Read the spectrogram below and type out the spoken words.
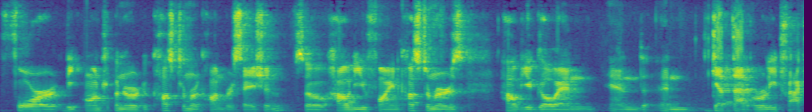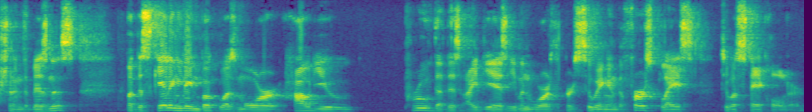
for the entrepreneur to customer conversation. So how do you find customers? How do you go and and and get that early traction in the business? But the Scaling Lean book was more how do you prove that this idea is even worth pursuing in the first place to a stakeholder?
